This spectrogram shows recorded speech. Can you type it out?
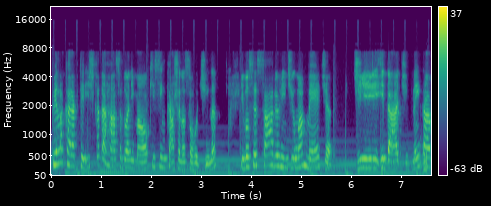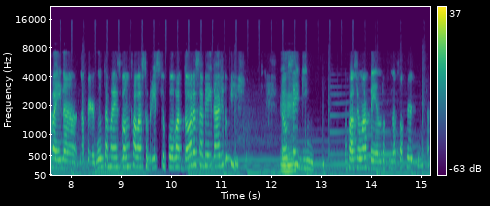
pela característica da raça do animal que se encaixa na sua rotina, e você sabe hoje em dia uma média de idade. Nem estava aí na, na, pergunta, mas vamos falar sobre isso, que o povo adora saber a idade do bicho. Então, uhum. o seguinte, vou fazer um adendo aqui na sua pergunta.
